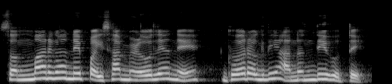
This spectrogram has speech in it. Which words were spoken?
सन्मार्गाने पैसा मिळवल्याने घर अगदी आनंदी होते.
